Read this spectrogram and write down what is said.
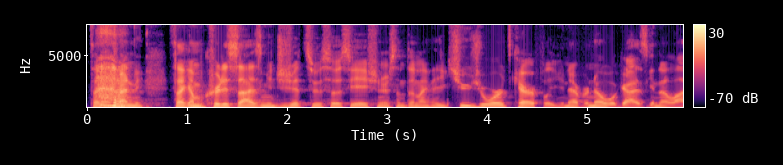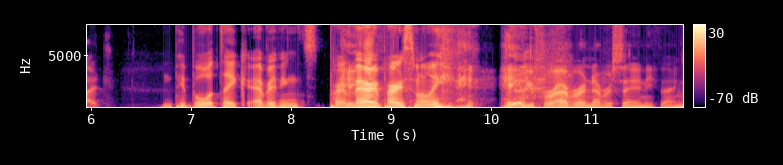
It's like I'm trying to. It's like I'm criticizing a jiu-jitsu association or something like that. You choose your words carefully. You never know what guy's gonna like People will take everything per- very you. personally. hate you forever and never say anything.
